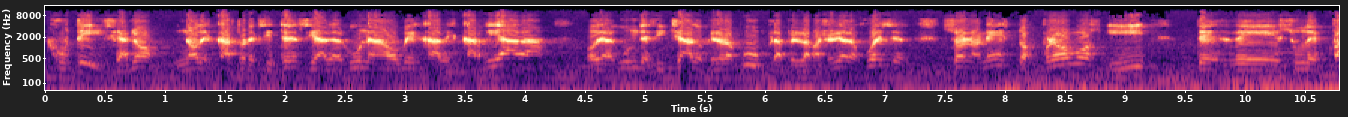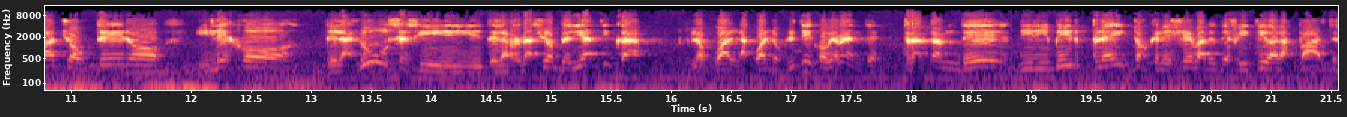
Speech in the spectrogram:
justicia, ¿no? No descarto la existencia de alguna oveja descarriada o de algún desdichado que no lo cumpla, pero la mayoría de los jueces son honestos, probos y desde su despacho austero y lejos de las luces y de la relación mediática, lo cual, la cual lo critico obviamente, tratan de dirimir pleitos que le llevan en definitiva a las partes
